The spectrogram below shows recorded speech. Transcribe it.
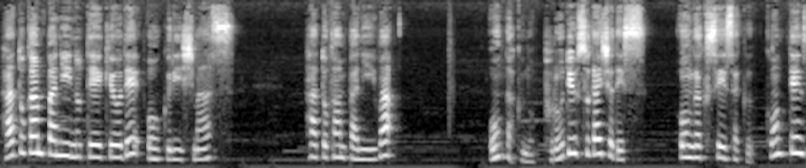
ハートカンパニーの提供でお送りします。ハートカンパニーは音楽のプロデュース会社です。音楽制作、コンテン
